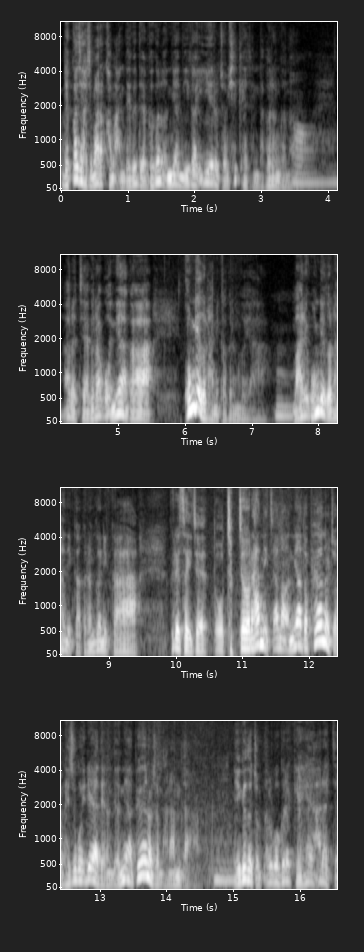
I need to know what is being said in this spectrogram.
내까지 하지 마라 하면 안 되거든. 그건 언니야 네가 이해를 좀 시켜야 된다 그런 거는. 아, 알았지? 그러고 언니야가 공격을 하니까 그런 거야. 말에 공격을 하니까 그런 거니까 그래서 이제 또 적절함 있잖아. 언니야도 표현을 좀 해주고 이래야 되는데 언니야 표현을 좀 안 한다. 애교도 좀 떨고 그렇게 해. 알았지?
